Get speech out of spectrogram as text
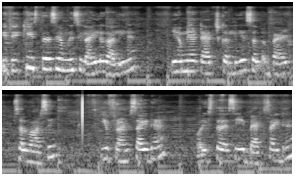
ये देखिए इस तरह से हमने सिलाई लगा ली है। ये हमने अटैच कर ली है सल, बेल्ट सलवार से। ये फ्रंट साइड है और इस तरह से ये बैक साइड है।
